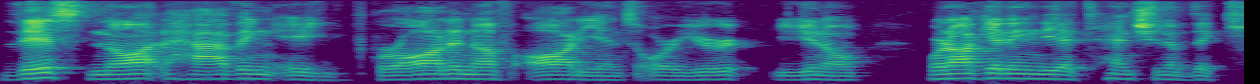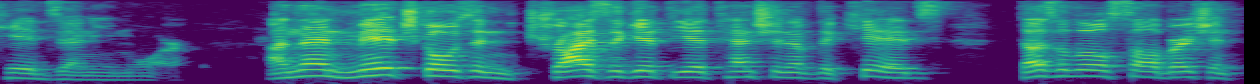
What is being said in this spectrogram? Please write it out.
this not having a broad enough audience, or you're, you know, we're not getting the attention of the kids anymore. And then Mitch goes and tries to get the attention of the kids, does a little celebration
